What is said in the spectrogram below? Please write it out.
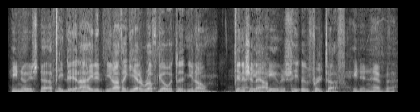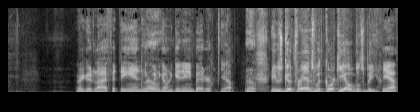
he knew his stuff. He did. I hated. You know, I think he had a rough go at the. You know, finishing Yeah, out. he- he was- it was pretty tough. He didn't have a very good life at the end. He wasn't going to get any better. Yeah. Yeah. He was good friends with Corky Oglesby, Yeah.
